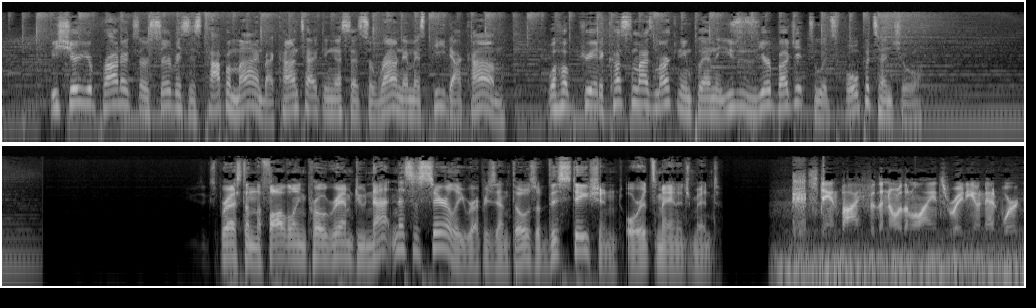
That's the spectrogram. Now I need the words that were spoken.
Be sure your products or service is top of mind by contacting us at surroundmsp.com. We'll help create a customized marketing plan that uses your budget to its full potential. expressed on the following program do not necessarily represent those of this station or its management. Stand by for the Northern Alliance Radio Network.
